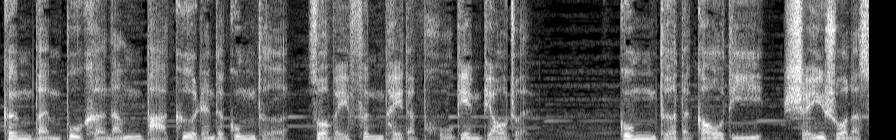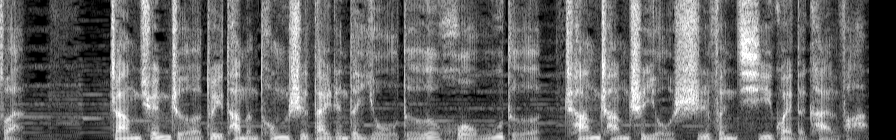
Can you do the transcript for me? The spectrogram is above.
根本不可能把个人的功德作为分配的普遍标准。功德的高低谁说了算？掌权者对他们同时代人的有德或无德，常常持有十分奇怪的看法。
